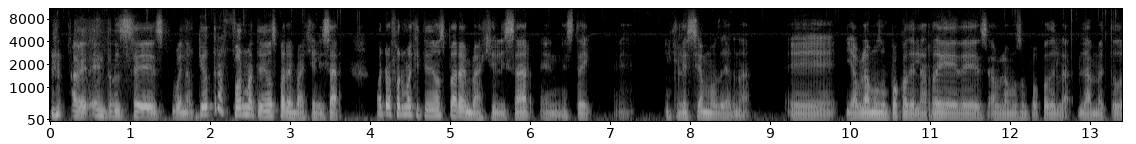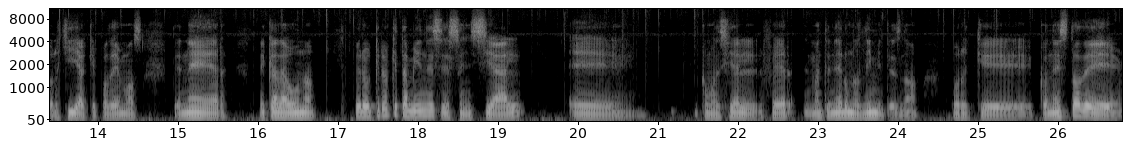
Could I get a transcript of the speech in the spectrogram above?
A ver, entonces, bueno, ¿qué otra forma tenemos para evangelizar? Otra forma que tenemos para evangelizar en esta eh, iglesia moderna, eh, y hablamos un poco de las redes, hablamos un poco de la, la metodología que podemos tener de cada uno, pero creo que también es esencial eh, como decía el Fer, mantener unos límites, ¿no? Porque con esto de,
